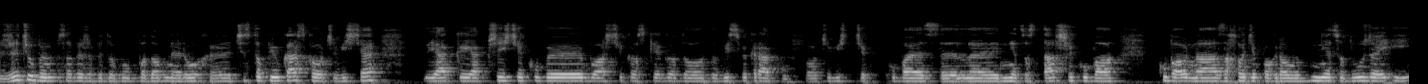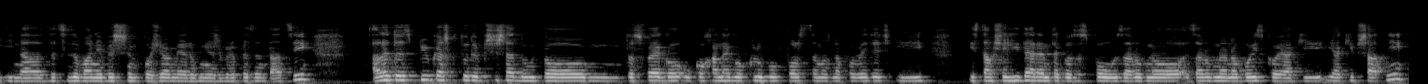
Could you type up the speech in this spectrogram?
życzyłbym sobie, żeby to był podobny ruch, czysto piłkarsko oczywiście, jak, jak przyjście Kuby Błaszczykowskiego do, do Wisły Kraków. Oczywiście Kuba jest nieco starszy, Kuba, Kuba na zachodzie pograł nieco dłużej i, i na zdecydowanie wyższym poziomie również w reprezentacji ale to jest piłkarz, który przyszedł do, do swojego ukochanego klubu w Polsce, można powiedzieć, i, i stał się liderem tego zespołu zarówno, zarówno na boisko, jak i, jak i w szatni.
